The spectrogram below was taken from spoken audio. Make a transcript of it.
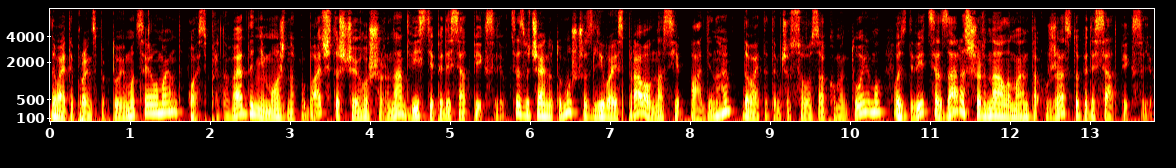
Давайте проінспектуємо цей елемент. Ось при наведенні можна побачити, що його ширина 250 пікселів. Це, звичайно, тому що зліва і справа у нас є падінги. Давайте тимчасово закоментуємо. Ось дивіться, зараз ширина елемента уже 150 пікселів.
